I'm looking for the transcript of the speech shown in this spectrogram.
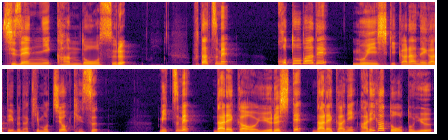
自然に感動する。2つ目言葉で無意識からネガティブな気持ちを消す。3つ目誰かを許して誰かにありがとうという。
